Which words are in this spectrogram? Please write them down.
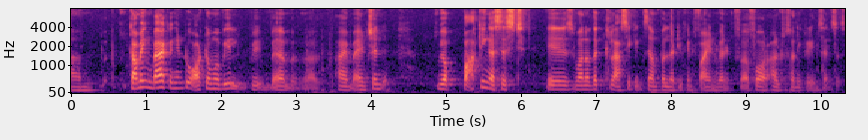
Um, coming back again to automobile um, uh, i mentioned your parking assist is one of the classic example that you can find when for, for ultrasonic range sensors.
